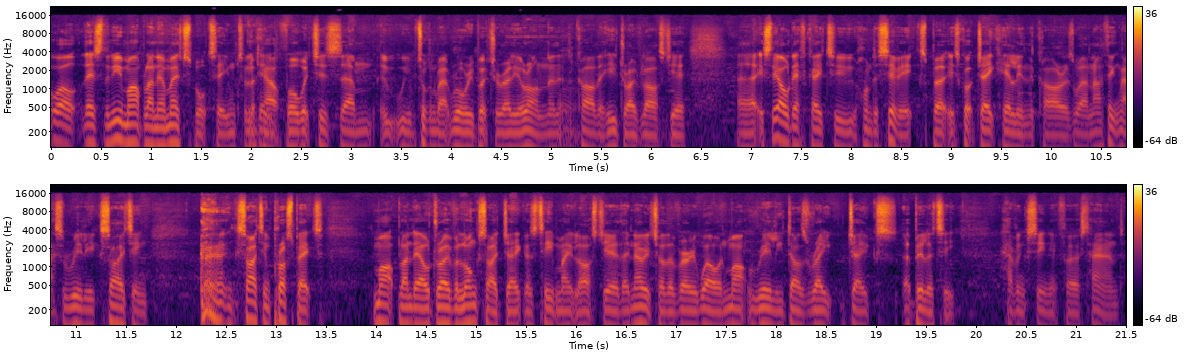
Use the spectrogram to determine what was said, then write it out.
Well, there's the new Mark Blundell Motorsport team to look Indeed. out for, which is um, we were talking about Rory Butcher earlier on, and it's a car that he drove last year. Uh, it's the old FK2 Honda Civics, but it's got Jake Hill in the car as well, and I think that's a really exciting, exciting prospect. Mark Blundell drove alongside Jake as teammate last year. They know each other very well, and Mark really does rate Jake's ability, having seen it firsthand.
